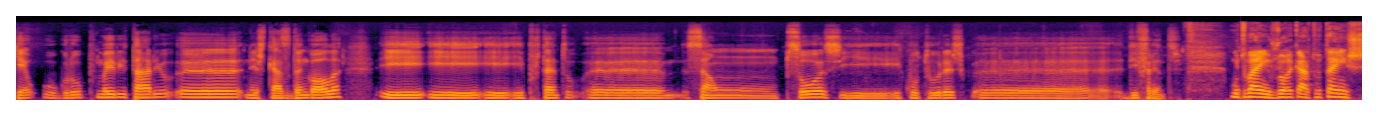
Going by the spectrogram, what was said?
que é o grupo maioritário, uh, neste caso de Angola, e, e, e, e portanto, uh, são pessoas e, culturas uh, diferentes. Muito bem, João Ricardo, tu tens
